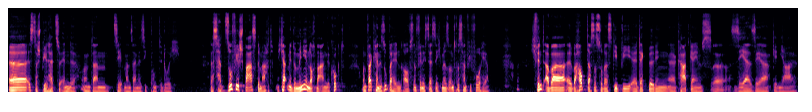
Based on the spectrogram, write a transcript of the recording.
äh, ist das Spiel halt zu Ende und dann zählt man seine Siegpunkte durch. Das hat so viel Spaß gemacht. Ich habe mir Dominion noch mal angeguckt und weil keine Superhelden drauf sind, finde ich das nicht mehr so interessant wie vorher. Ich finde aber äh, überhaupt, dass es sowas gibt wie äh, Deckbuilding, äh, Card Games, äh, sehr, sehr genial.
